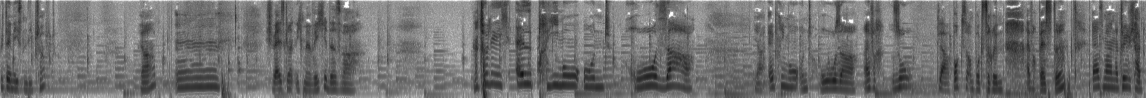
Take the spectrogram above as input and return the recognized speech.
mit der nächsten Liebschaft. Ja. Mm, ich weiß gerade nicht mehr, welche das war. Natürlich El Primo und Rosa. Ja, El Primo und Rosa. Einfach so klar. Boxer und Boxerin. Einfach beste. Erstmal natürlich hat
